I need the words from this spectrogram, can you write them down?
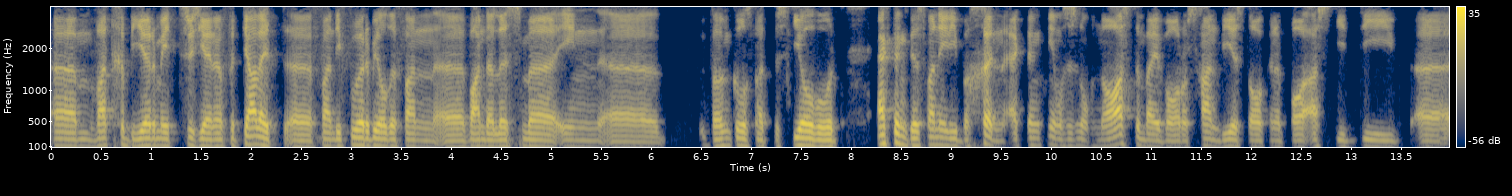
ehm um, wat gebeur met soos jy nou vertel het uh, van die voorbeelde van uh, vandalisme en uh winkels wat gesteel word. Ek dink dis maar net die begin. Ek dink nie ons is nog naaste by waar ons gaan wees dalk in 'n paar as die die uh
